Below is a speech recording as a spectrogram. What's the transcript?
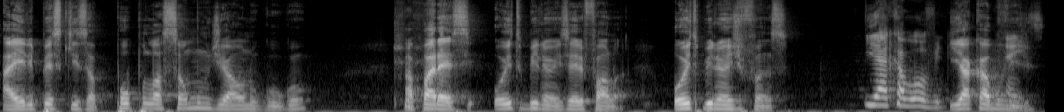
Aí ele pesquisa população mundial no Google. Aparece 8 bilhões. E ele fala: 8 bilhões de fãs. E acabou o vídeo. E acaba o É vídeo. isso.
